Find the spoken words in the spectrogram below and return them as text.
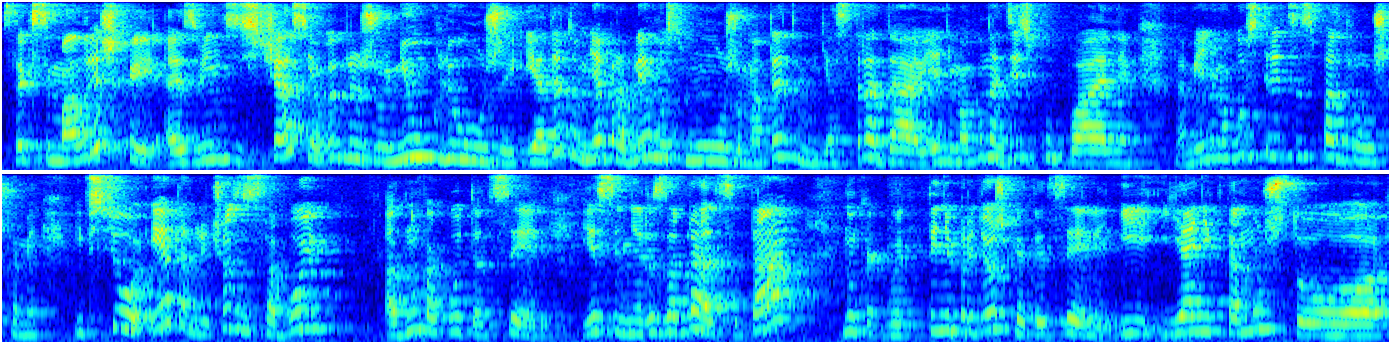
секси-малышкой, а извините, сейчас я выгляжу неуклюжей, и от этого у меня проблемы с мужем, от этого я страдаю, я не могу надеть купальник, там, я не могу встретиться с подружками, и все это влечет за собой одну какую-то цель. Если не разобраться там, ну, как бы, ты не придешь к этой цели. И я не к тому, что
